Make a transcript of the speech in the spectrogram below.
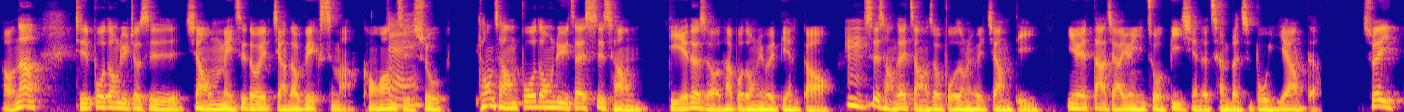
好，那其实波动率就是像我们每次都会讲到 VIX 嘛，恐慌指数。通常波动率在市场跌的时候，它波动率会变高；嗯，市场在涨的时候，波动率会降低，因为大家愿意做避险的成本是不一样的。所以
